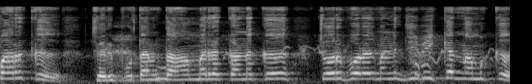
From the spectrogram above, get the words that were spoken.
പറക്ക്. ചെറുപ്പൂത്താൻ താമര കണക്ക്. ചോറ് പോരെ മണ്ണ് ജീവിക്കാൻ നമുക്ക്.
